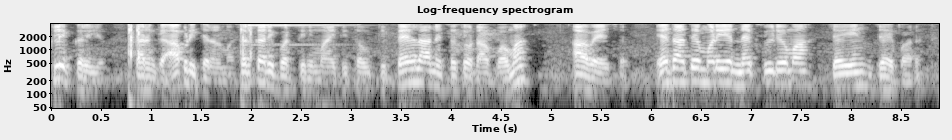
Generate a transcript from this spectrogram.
ક્લિક કરી લો કારણ કે આપણી ચેનલમાં સરકારી ભરતીની માહિતી સૌથી પહેલા અને સચોટ આપવામાં આવે છે. એ સાથે મળીએ નેક્સ્ટ વિડીયોમાં જય હિન્દ જય ભારત.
